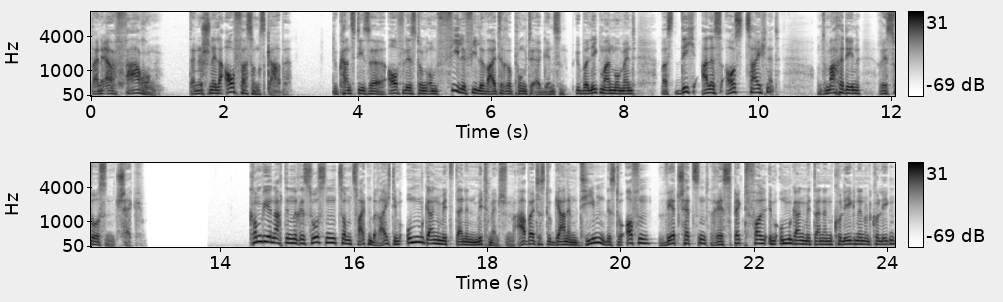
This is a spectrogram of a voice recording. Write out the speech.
deine Erfahrung, deine schnelle Auffassungsgabe? Du kannst diese Auflistung um viele, viele weitere Punkte ergänzen. Überleg mal einen Moment, was dich alles auszeichnet und mache den Ressourcencheck. Kommen wir nach den Ressourcen zum zweiten Bereich, dem Umgang mit deinen Mitmenschen. Arbeitest du gerne im Team? Bist du offen, wertschätzend, respektvoll im Umgang mit deinen Kolleginnen und Kollegen?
